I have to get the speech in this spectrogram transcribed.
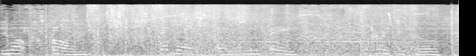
Locked on. Enemy base. Critical.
